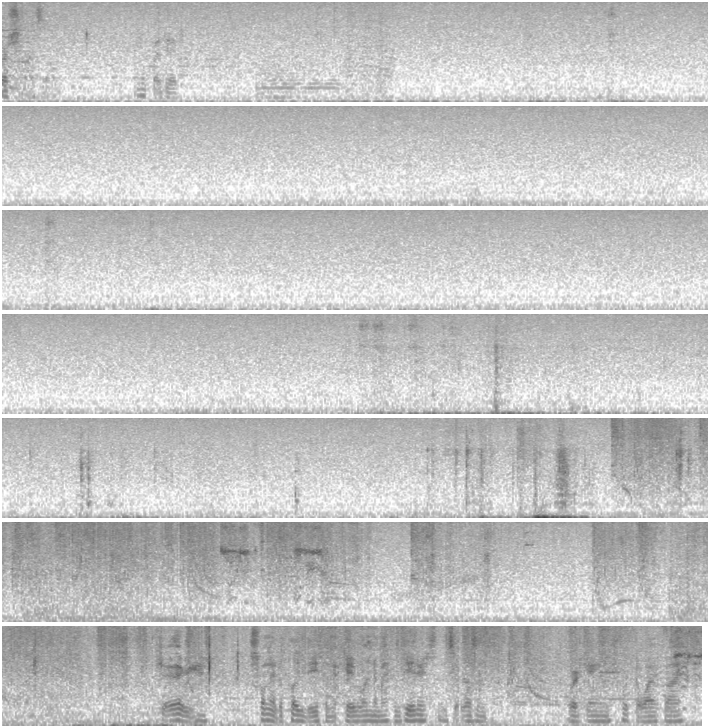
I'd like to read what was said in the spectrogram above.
I There we go. Just wanted to plug the Ethernet cable into my computer since it wasn't working with the Wi-Fi.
